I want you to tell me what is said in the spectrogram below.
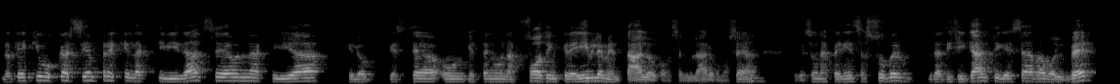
lo que hay que buscar siempre es que la actividad sea una actividad que, lo, que, sea un, que tenga una foto increíble mental o con celular o como sea, porque sea una experiencia súper gratificante y que sea para volver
